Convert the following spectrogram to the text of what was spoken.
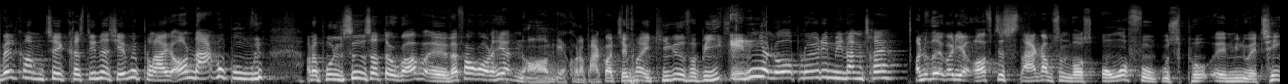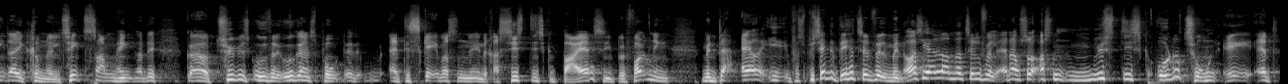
velkommen til Christinas hjemmepleje og narkobule. Og når politiet så dukker op, øh, hvad foregår der her? Nå, men jeg kunne da bare godt tænke mig, at I kiggede forbi, inden jeg lå og blødte i min entré. Og nu ved jeg godt, at jeg ofte snakker om sådan vores overfokus på øh, minoriteter i kriminalitetssammenhæng, og det gør jeg typisk ud fra det udgangspunkt, øh, at det skaber sådan en racistisk bias i befolkningen. Men der er jo, specielt i det her tilfælde, men også i alle andre tilfælde, er der jo så også en mystisk undertone af, at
